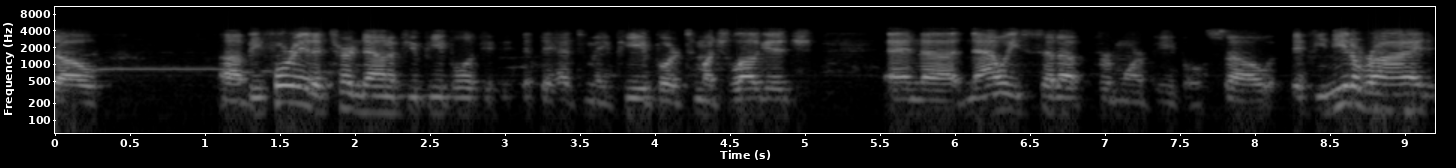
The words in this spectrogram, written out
So uh, before he had to turn down a few people if, if they had too many people or too much luggage, and uh, now he's set up for more people. So if you need a ride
